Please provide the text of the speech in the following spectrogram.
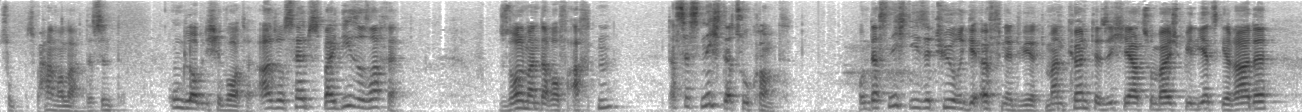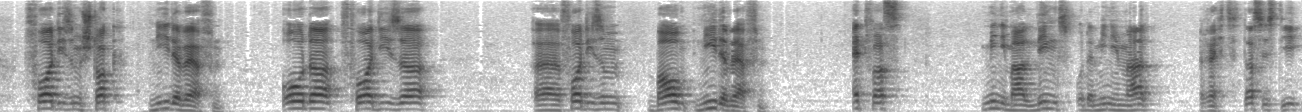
Subhanallah, das sind unglaubliche Worte. Also selbst bei dieser Sache soll man darauf achten, dass es nicht dazu kommt, und dass nicht diese Türe geöffnet wird. Man könnte sich ja zum Beispiel jetzt gerade vor diesem Stock niederwerfen oder vor, dieser, äh, vor diesem Baum niederwerfen. Etwas minimal links oder minimal rechts. Das ist die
